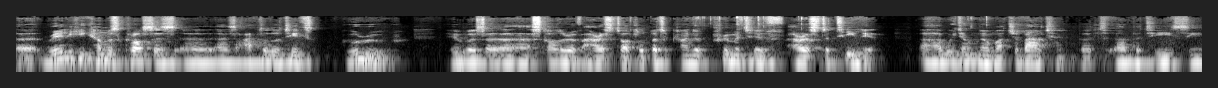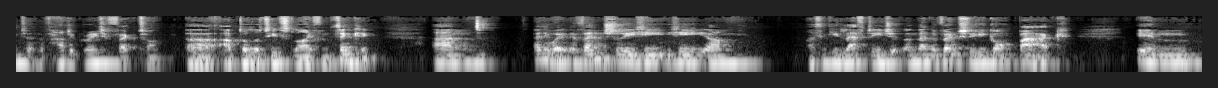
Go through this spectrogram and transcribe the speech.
uh, really, he comes across as, uh, as Abdul Latif's guru who was a, a, scholar of Aristotle, but a kind of primitive Aristotelian. Uh, we don't know much about him, but uh, but he seemed to have had a great effect on uh, Abdul Latif's life and thinking. And anyway, eventually he he um, I think he left Egypt, and then eventually he got back in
